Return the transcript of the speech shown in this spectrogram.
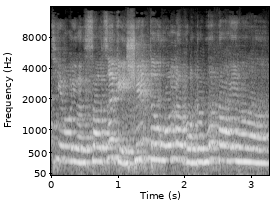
听我用嗓子给谁读我老公都乐呆了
